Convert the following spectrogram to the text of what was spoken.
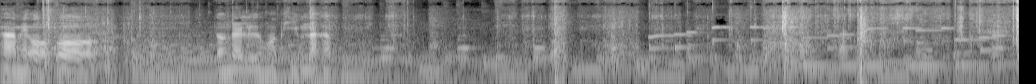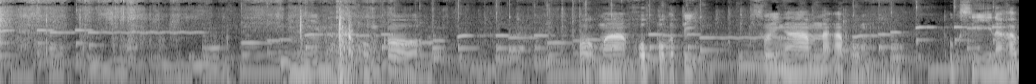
ถ้าไม่ออกก็ต้องได้รื้อหัวพิมพ์นะครับ นี่นะครับผมก็ออกมาครบปกติ สวยงามนะครับผมทุกสีนะครับ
